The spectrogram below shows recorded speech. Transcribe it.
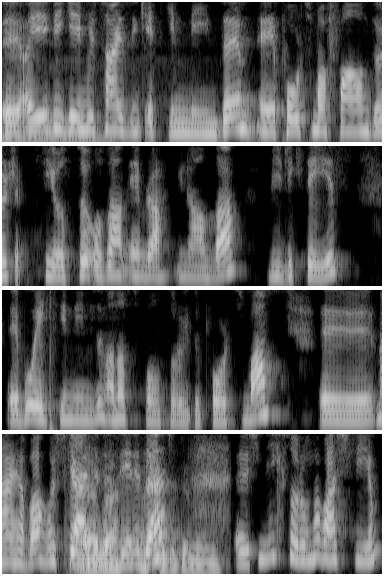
Ee, IAB Game Advertising etkinliğinde e, Portuma Founder CEO'su Ozan Emrah Ünal'la birlikteyiz. E, bu etkinliğimizin ana sponsoruydu Portuma. E, merhaba, hoş geldiniz Merhaba, yeniden. Hoş bulduk E, şimdi ilk sorumla başlayayım.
